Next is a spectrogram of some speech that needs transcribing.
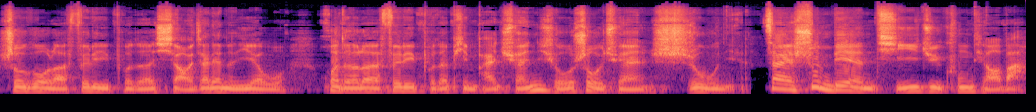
收购了飞利浦的小家电的业务，获得了飞利浦的品牌全球授权十五年。再顺便提一句空调吧，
